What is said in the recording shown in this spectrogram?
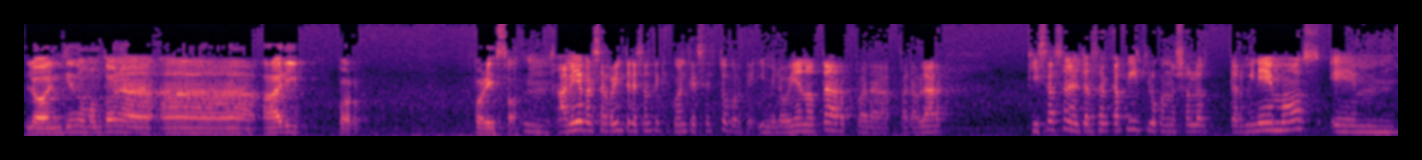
lo entiendo un montón a, a, a Ari por, por eso. Mm, A mí me parece re interesante que cuentes esto porque y me lo voy a anotar para, para hablar quizás en el tercer capítulo cuando ya lo terminemos em,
